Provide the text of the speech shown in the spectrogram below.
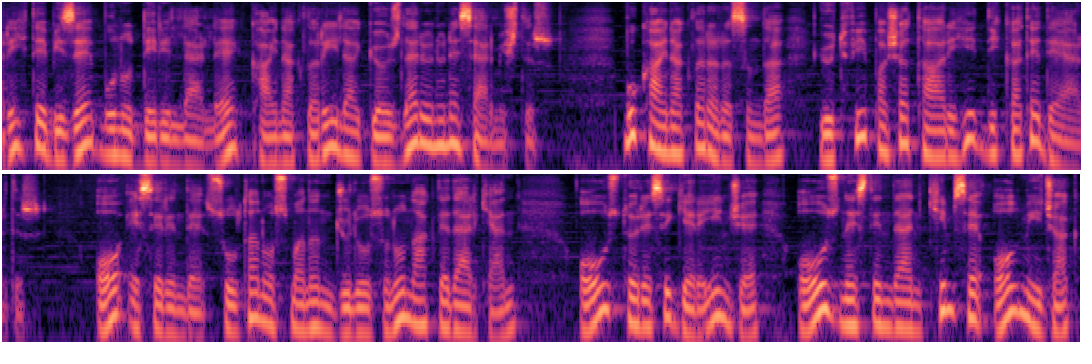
Tarih de bize bunu delillerle, kaynaklarıyla gözler önüne sermiştir. Bu kaynaklar arasında Lütfi Paşa tarihi dikkate değerdir. O eserinde Sultan Osman'ın cülusunu naklederken, Oğuz töresi gereğince Oğuz neslinden kimse olmayacak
